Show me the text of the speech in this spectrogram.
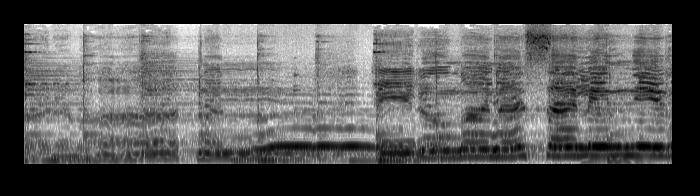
परमात्मन्। तिरुमनसलिव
